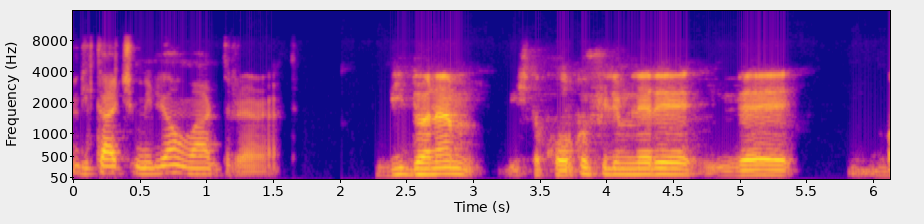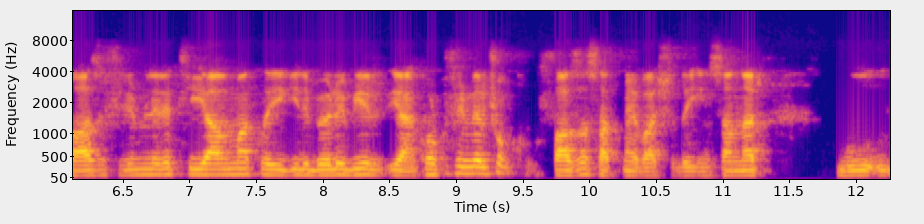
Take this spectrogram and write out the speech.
birkaç milyon vardır herhalde. Bir dönem işte korku filmleri ve bazı filmleri tiye almakla ilgili böyle bir yani korku filmleri çok fazla satmaya başladı. İnsanlar bu,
